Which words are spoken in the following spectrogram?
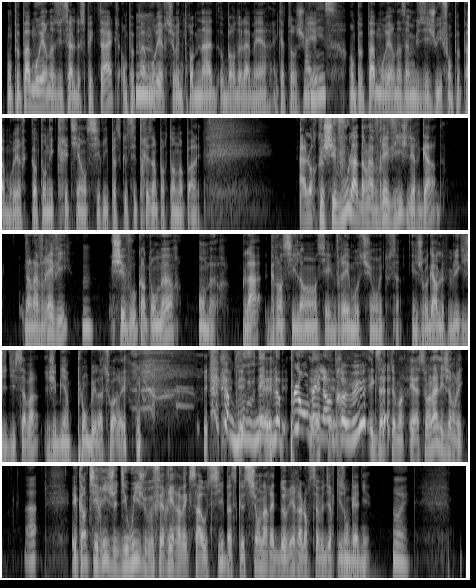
On peut pas mourir dans une salle de spectacle, on peut pas Hmm. mourir sur une promenade au bord de la mer un 14 À juillet. Nice. On peut pas mourir dans un musée juif, on peut pas mourir quand on est chrétien en Syrie, parce que c'est très important d'en parler. Alors que chez vous, là, dans la vraie vie, je les regarde, dans la vraie vie, Hmm. Chez vous, quand on meurt, on meurt. Là, grand silence, il y a une vraie émotion et tout ça. Et je regarde le public et j'ai dit, ça va J'ai bien plombé la soirée. Comme vous venez de le plomber l'entrevue. Exactement. Et à ce moment-là, les gens rient. Ah. Et quand ils rient, je dis oui, je veux faire rire avec ça aussi, parce que si on arrête de rire, alors ça veut dire qu'ils ont gagné. Oui.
